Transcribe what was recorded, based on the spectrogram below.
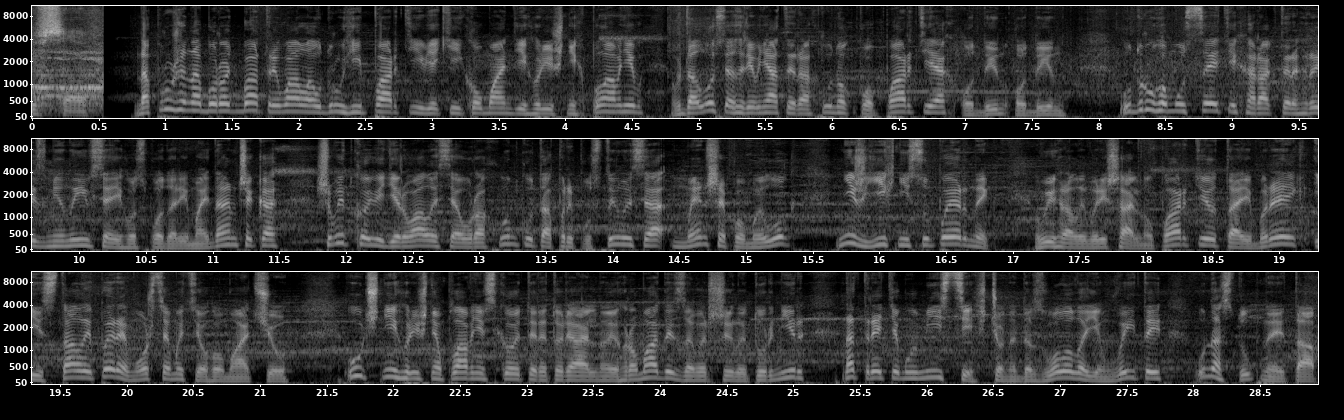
і все. Напружена боротьба тривала у другій партії, в якій команді горішніх плавнів вдалося зрівняти рахунок по партіях 1-1. У другому сеті характер гри змінився, і господарі майданчика швидко відірвалися у рахунку та припустилися менше помилок, ніж їхній суперник. Виграли вирішальну партію тайбрейк і стали переможцями цього матчу. Учні горішньоплавнівської територіальної громади завершили турнір на третьому місці, що не дозволило їм вийти у наступний етап.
